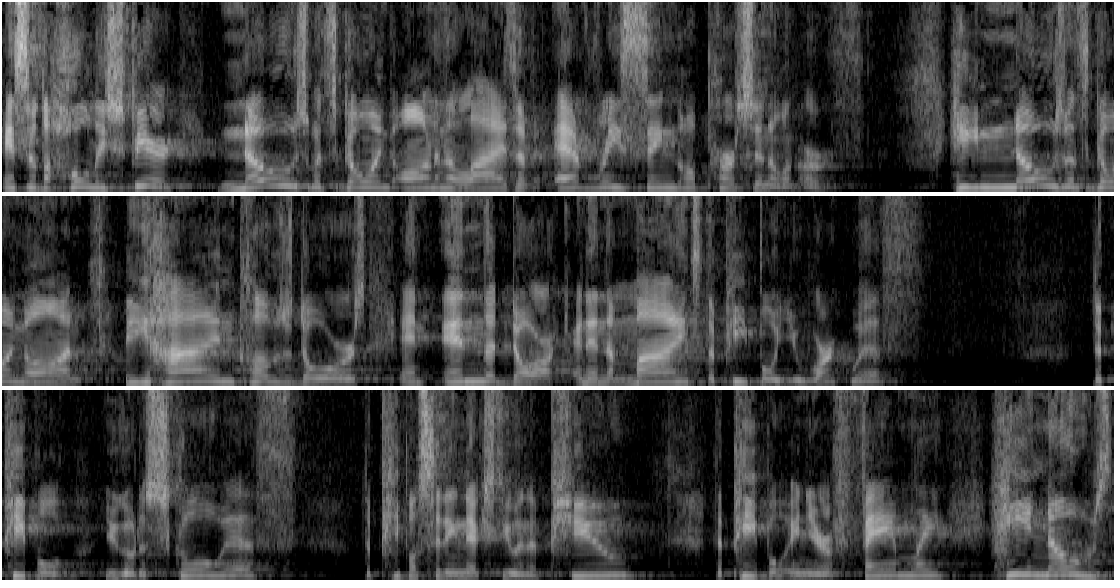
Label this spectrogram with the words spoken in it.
And so the Holy Spirit knows what's going on in the lives of every single person on earth. He knows what's going on behind closed doors and in the dark and in the minds of the people you work with, the people you go to school with, the people sitting next to you in the pew, the people in your family. He knows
